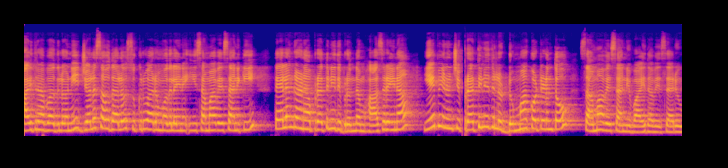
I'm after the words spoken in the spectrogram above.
హైదరాబాద్లోని జలసౌదాలో శుక్రవారం మొదలైన ఈ సమావేశానికి తెలంగాణ ప్రతినిధి బృందం హాజరైనా ఏపీ నుంచి ప్రతినిధులు డుమ్మా కొట్టడంతో సమావేశాన్ని వాయిదా వేశారు.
